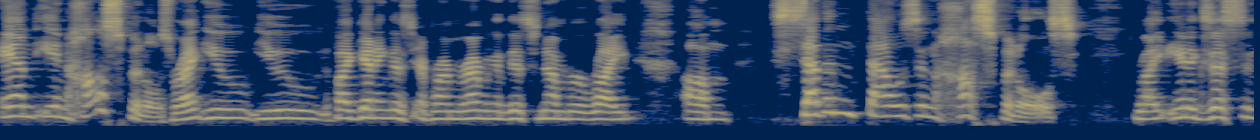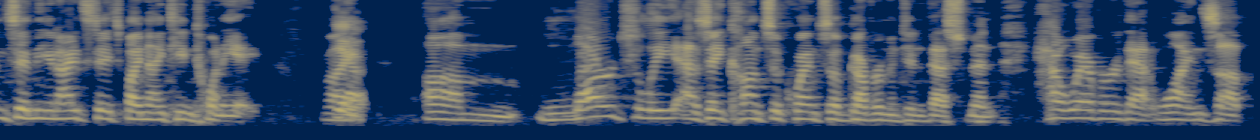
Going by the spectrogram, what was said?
and in hospitals, right? You you if I'm getting this, if I'm remembering this number right, um, seven thousand hospitals, right, in existence in the United States by 1928, right. Yeah. Um, largely as a consequence of government investment. However, that winds up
